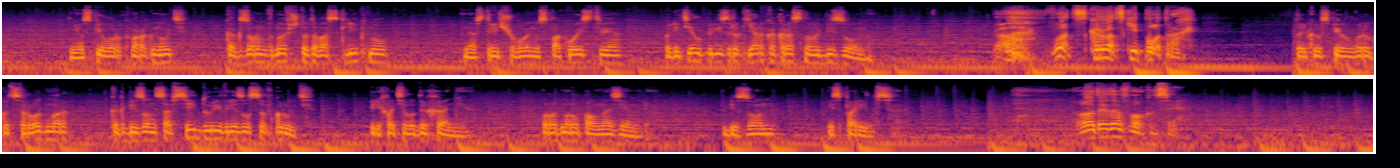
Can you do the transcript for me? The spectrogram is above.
Не успел орк моргнуть, как Зорм вновь что-то воскликнул, и навстречу воину спокойствия полетел призрак ярко-красного бизона. Ах, вот скротский потрох! Только успел выругаться Родмар, как бизон со всей дури врезался в грудь. Перехватило дыхание. Родмар упал на землю. Бизон испарился. Вот это фокусы.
